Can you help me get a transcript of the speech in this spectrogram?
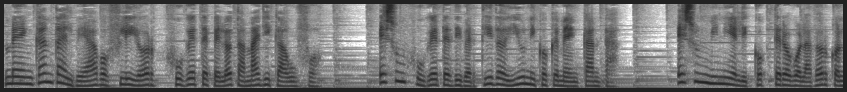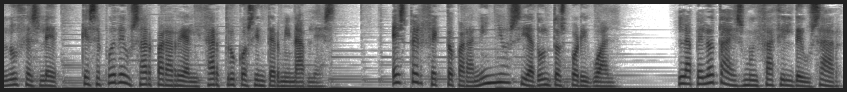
Me encanta el Beavo Flea juguete pelota mágica UFO. Es un juguete divertido y único que me encanta. Es un mini helicóptero volador con luces LED, que se puede usar para realizar trucos interminables. Es perfecto para niños y adultos por igual. La pelota es muy fácil de usar,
